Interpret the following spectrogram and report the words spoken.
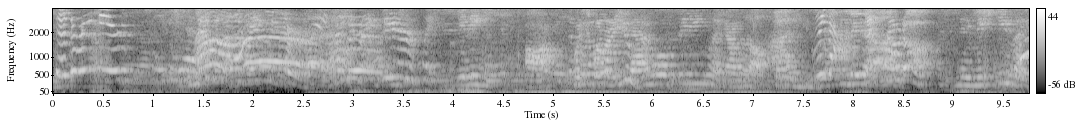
There's a reindeer. There's another reindeer. There's a reindeer. getting off Which one are you? that whole thing, like I was all on. That's Rudolph. They make you like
